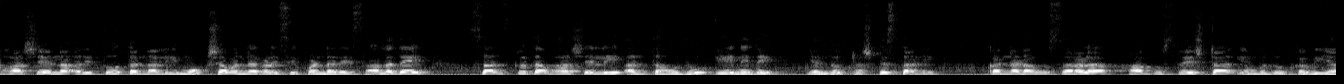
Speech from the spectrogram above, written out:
ಭಾಷೆಯನ್ನು ಅರಿತು ತನ್ನಲ್ಲಿ ಮೋಕ್ಷವನ್ನು ಗಳಿಸಿಕೊಂಡರೆ ಸಾಲದೆ ಸಂಸ್ಕೃತ ಭಾಷೆಯಲ್ಲಿ ಅಂತಹುದು ಏನಿದೆ ಎಂದು ಪ್ರಶ್ನಿಸ್ತಾನೆ. ಕನ್ನಡವು ಸರಳ ಹಾಗೂ ಶ್ರೇಷ್ಠ ಎಂಬುದು ಕವಿಯ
